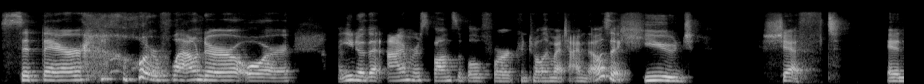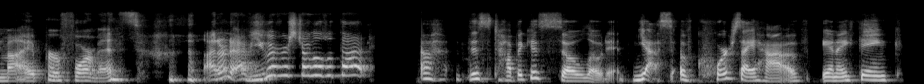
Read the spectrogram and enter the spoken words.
sit there or flounder or you know that I'm responsible for controlling my time. That was a huge shift in my performance. I don't know. Have you ever struggled with that? Uh, this topic is so loaded. Yes, of course I have. And I think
